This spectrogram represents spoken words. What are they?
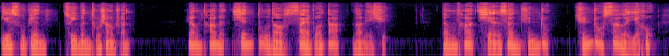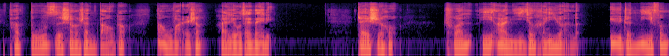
耶稣便催门徒上船，让他们先渡到赛博大那里去。等他遣散群众，群众散了以后，他独自上山祷告，到晚上还留在那里。这时候。船离岸已经很远了，遇着逆风，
